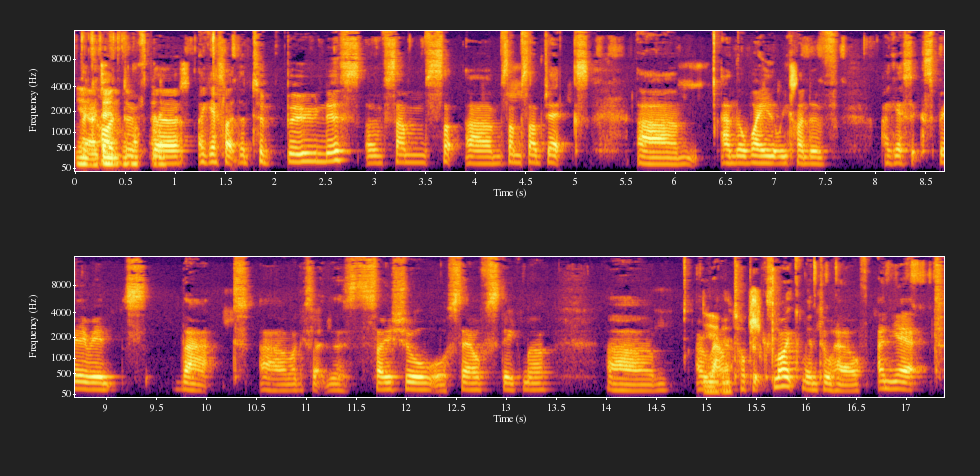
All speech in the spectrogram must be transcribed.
Yeah, I the kind of the, I guess like the taboo-ness of some um, some subjects, um, and the way that we kind of, I guess, experience that. Um, I guess like the social or self stigma um, around Yeah. topics like mental health, and yet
